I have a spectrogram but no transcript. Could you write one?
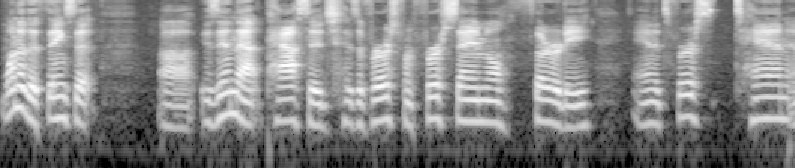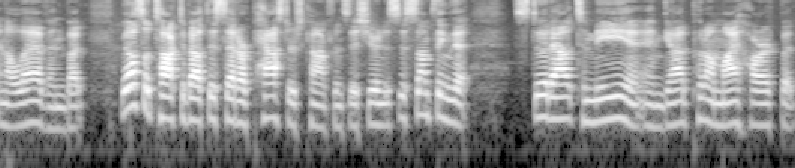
one of the things that uh, is in that passage is a verse from 1 Samuel 30, and it's verse 10 and 11. But we also talked about this at our pastors' conference this year, and it's just something that stood out to me and, and God put on my heart. But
